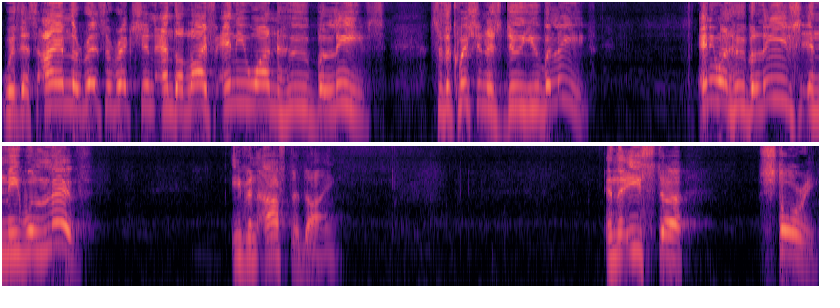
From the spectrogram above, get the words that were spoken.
with this? I am the resurrection and the life. Anyone who believes. So the question is, do you believe? Anyone who believes in me will live even after dying. In the Easter story,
